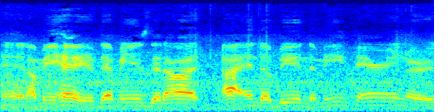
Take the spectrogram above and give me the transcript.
And I mean, hey, if that means that I I end up being the mean parent or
